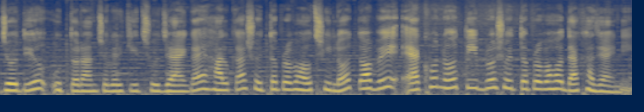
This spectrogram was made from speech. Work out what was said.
যদিও উত্তরাঞ্চলের কিছু জায়গায় হালকা শৈত্যপ্রবাহ ছিল, তবে এখনও তীব্র শৈত্যপ্রবাহ দেখা যায়নি।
